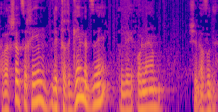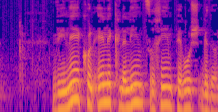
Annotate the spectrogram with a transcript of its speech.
אבל עכשיו צריכים לתרגם את זה לעולם של עבודה. והנה כל אלה כללים צריכים פירוש גדול.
